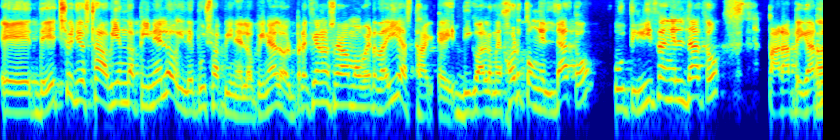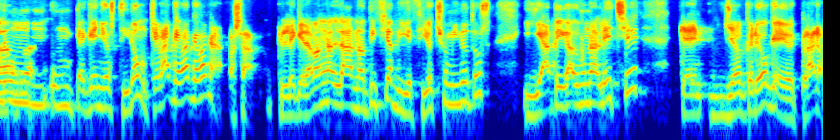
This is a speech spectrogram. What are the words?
eh, de hecho, yo estaba viendo a Pinelo y le puse a Pinelo, Pinelo, el precio no se va a mover de ahí hasta, digo, a lo mejor con el dato, utilizan el dato para pegarle ah, un, pequeño estirón. Que va, que va, que va. O sea, le quedaban a la noticia 18 minutos y ha pegado una leche que yo creo que, claro,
